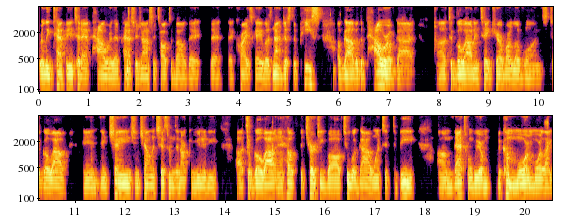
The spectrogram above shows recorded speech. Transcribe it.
really tap into that power that Pastor Johnson talked about, that that that Christ gave us, not just the peace of God, but the power of God uh, to go out and take care of our loved ones, to go out and, and change and challenge systems in our community, uh, to go out and help the church evolve to what God wants it to be. Um, that's when we are become more and more like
